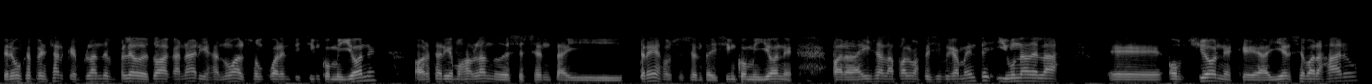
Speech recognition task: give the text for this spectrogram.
tenemos que pensar que el plan de empleo de toda Canarias anual son 45 millones. Ahora estaríamos hablando de 63 o 65 millones para la isla de La Palma específicamente. Y una de las eh, opciones que ayer se barajaron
